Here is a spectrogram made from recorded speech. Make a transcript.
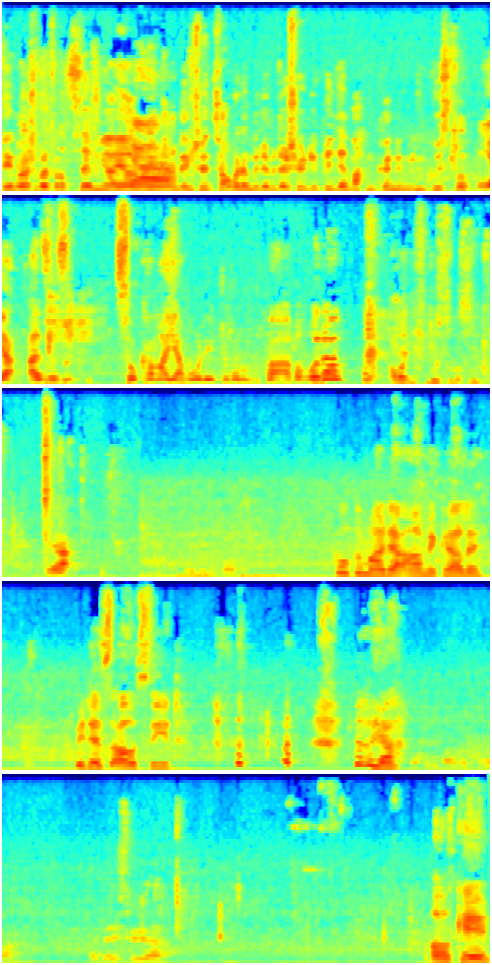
Den waschen wir trotzdem, ja, ja. Ja. Wir machen den schön sauber, damit wir wieder schöne Bilder machen können mit dem Gustel. Ja, also so kann man ja wohl die drum fahren, oder? Ja, aber ich muss wissen. Ja. Gucke mal, der arme Kerle, wie das aussieht. höher. Okay,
